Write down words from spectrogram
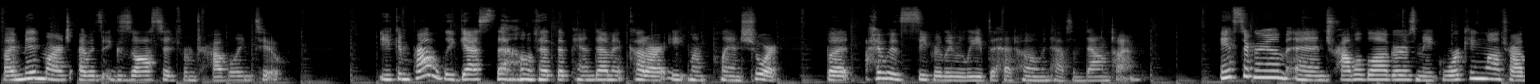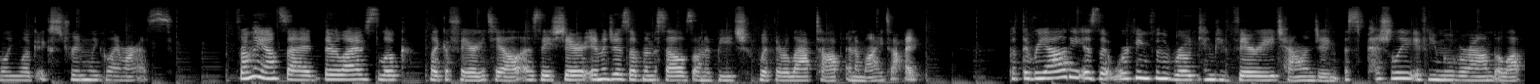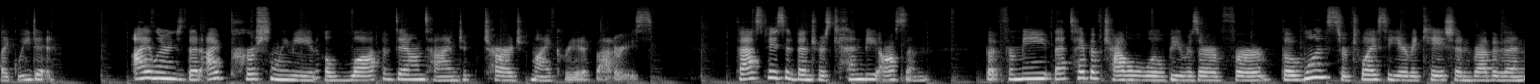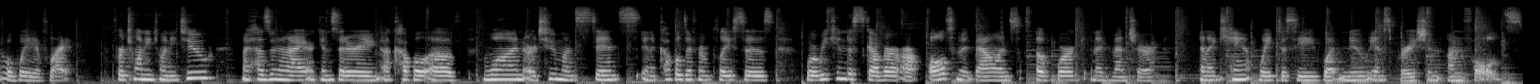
By mid March, I was exhausted from traveling too. You can probably guess, though, that the pandemic cut our eight month plan short, but I was secretly relieved to head home and have some downtime. Instagram and travel bloggers make working while traveling look extremely glamorous. From the outside, their lives look like a fairy tale as they share images of themselves on a beach with their laptop and a Mai Tai. But the reality is that working from the road can be very challenging, especially if you move around a lot like we did. I learned that I personally need a lot of downtime to charge my creative batteries. Fast paced adventures can be awesome, but for me, that type of travel will be reserved for the once or twice a year vacation rather than a way of life. For 2022, my husband and I are considering a couple of one or two month stints in a couple different places where we can discover our ultimate balance of work and adventure. And I can't wait to see what new inspiration unfolds.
